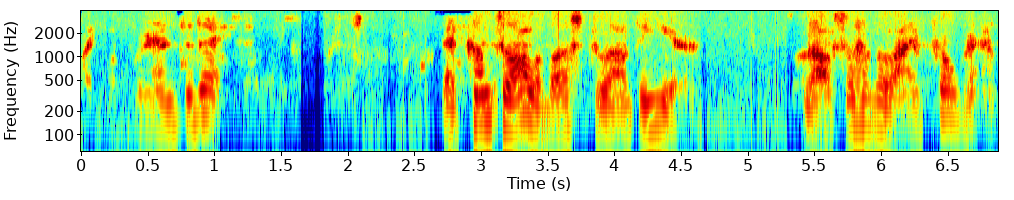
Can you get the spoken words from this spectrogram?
like what we're in today, that come to all of us throughout the year. We also have a live program.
